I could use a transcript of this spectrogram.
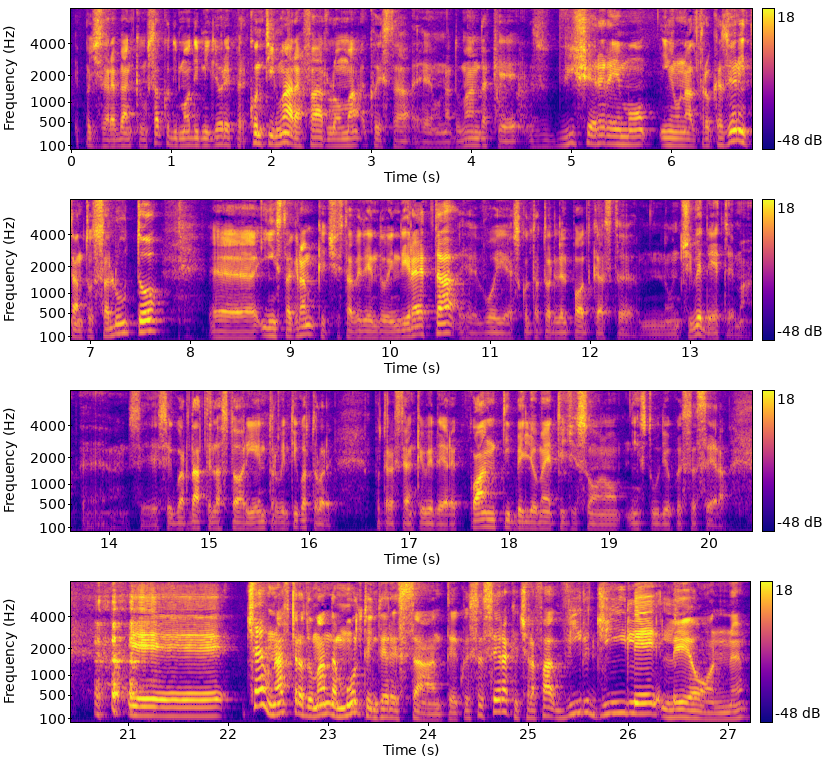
E poi ci sarebbe anche un sacco di modi migliori per continuare a farlo, ma questa è una domanda che sviscereremo in un'altra occasione. Intanto saluto eh, Instagram che ci sta vedendo in diretta, eh, voi ascoltatori del podcast eh, non ci vedete, ma eh, se, se guardate la storia entro 24 ore potreste anche vedere quanti begliometti ci sono in studio questa sera. e c'è un'altra domanda molto interessante questa sera che ce la fa Virgile Leon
